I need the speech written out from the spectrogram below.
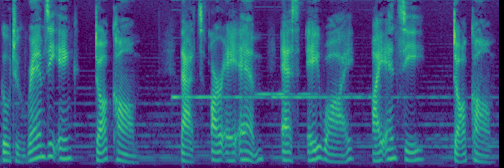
go to ramsayinc.com. That's R A M S A Y I N C.com.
